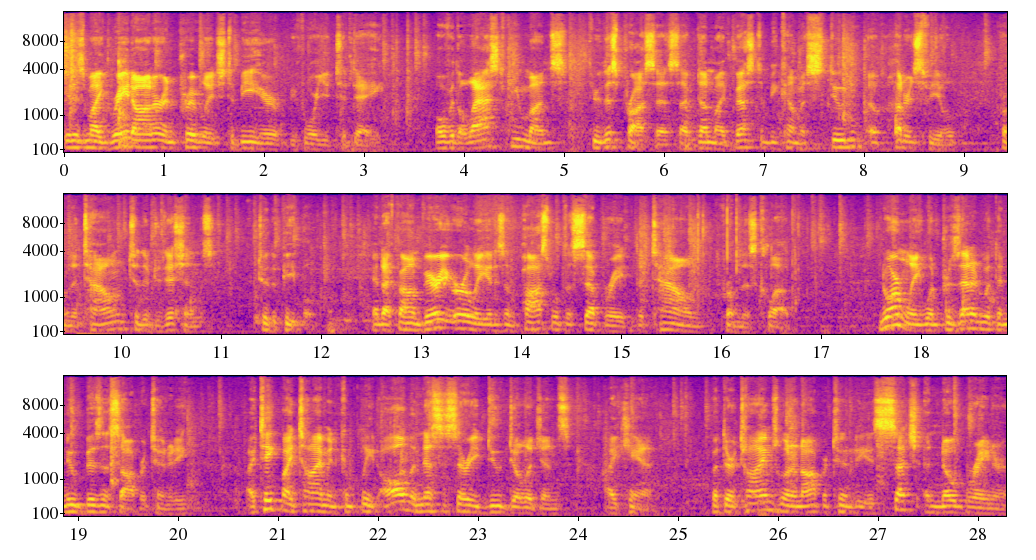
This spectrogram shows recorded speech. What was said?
It is my great honor and privilege to be here before you today. Over the last few months, through this process, I've done my best to become a student of Huddersfield from the town to the traditions to the people. And I found very early it is impossible to separate the town from this club. Normally, when presented with a new business opportunity, I take my time and complete all the necessary due diligence I can. But there are times when an opportunity is such a no-brainer,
